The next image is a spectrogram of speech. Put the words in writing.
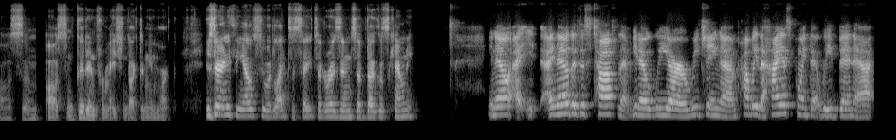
Awesome, awesome. Good information, Dr. Memark. Is there anything else you would like to say to the residents of Douglas County? You know, I I know that this is tough. That you know we are reaching um, probably the highest point that we've been at,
